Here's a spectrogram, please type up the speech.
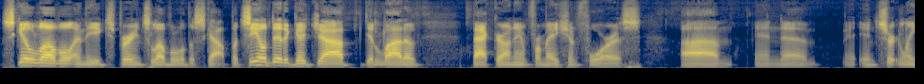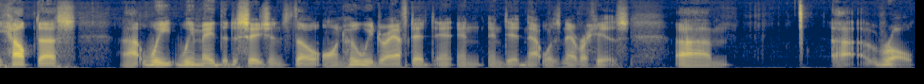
skill level and the experience level of the scout. But Seal did a good job. Did a lot of background information for us, um, and uh, and certainly helped us uh, we we made the decisions though on who we drafted and, and, and did, and that was never his um, uh, role.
